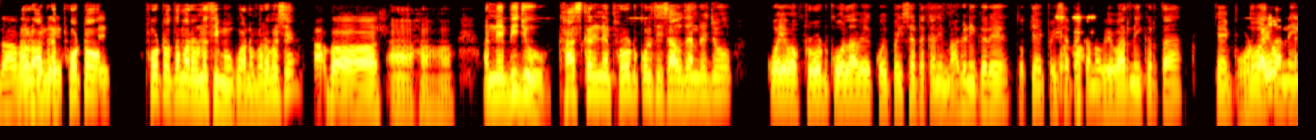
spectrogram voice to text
હાલો આપણે ફોટો ફોટો તમારો નથી મૂકવાનો બરાબર છે? હા હા હા અને બીજું ખાસ કરીને ફ્રોડ કોલથી સાવધાન રહેજો. કોઈ એવા ફ્રોડ કોલ આવે કોઈ પૈસા ટકાની માગણી કરે તો ક્યાંય પૈસા ટકાનો વ્યવહાર નહીં કરતા. ક્યાંય ભોળવાતા નહીં.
